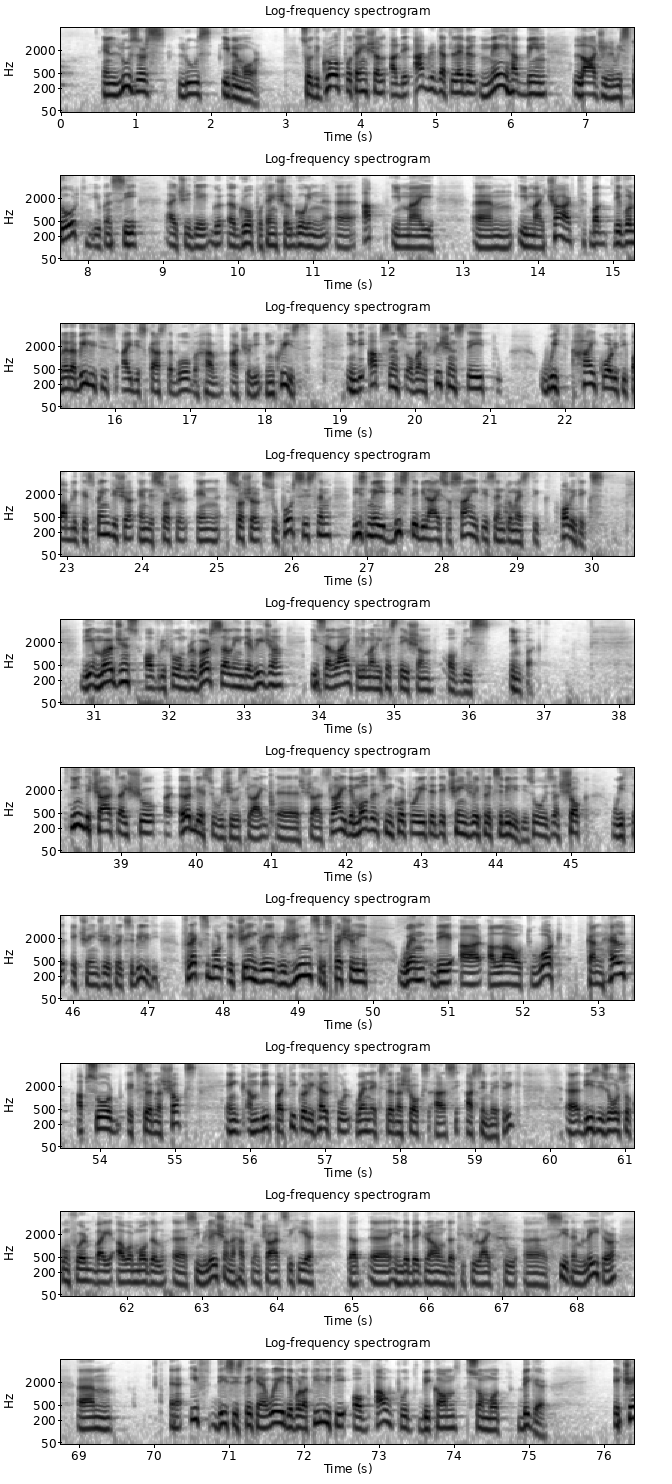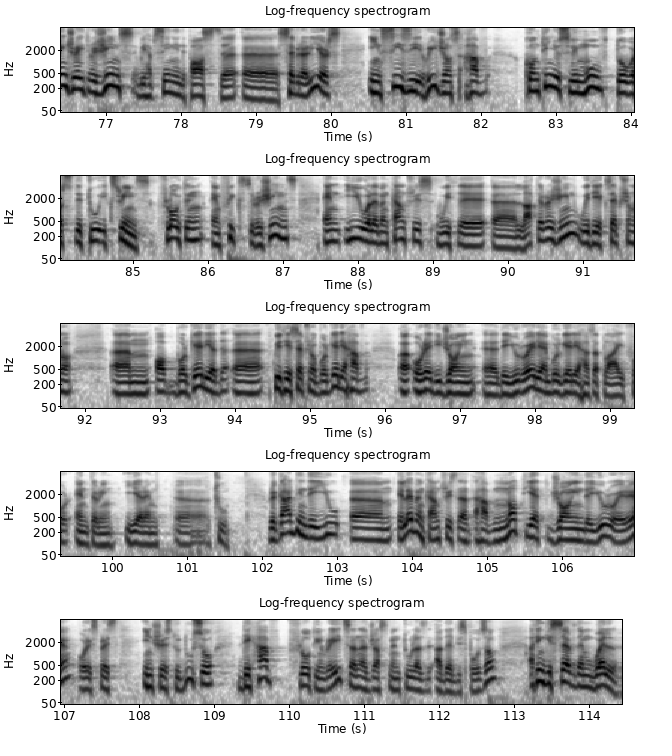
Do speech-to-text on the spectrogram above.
and losers lose even more. So the growth potential at the aggregate level may have been largely restored. You can see actually the uh, growth potential going uh, up in my um, in my chart, but the vulnerabilities I discussed above have actually increased. In the absence of an efficient state with high quality public expenditure and the social and social support system, this may destabilize societies and domestic politics. The emergence of reform reversal in the region is a likely manifestation of this impact. In the charts I show uh, earlier so which was slide, uh, slide, the models incorporated exchange rate flexibility. So it's a shock with exchange rate flexibility. Flexible exchange rate regimes, especially when they are allowed to work, can help absorb external shocks and can be particularly helpful when external shocks are asymmetric. Uh, this is also confirmed by our model uh, simulation. I have some charts here that uh, in the background that if you like to uh, see them later, um, uh, if this is taken away, the volatility of output becomes somewhat bigger. Exchange rate regimes we have seen in the past several years in CESEE regions have continuously moved towards the two extremes, floating and fixed regimes, and EU 11 countries with the uh, latter regime, with the exception of um, of Bulgaria, uh, with the exception of Bulgaria, have uh, already joined uh, the euro area, and Bulgaria has applied for entering ERM2. Regarding the EU um, 11 countries that have not yet joined the euro area or expressed interest to do so, they have floating rates and adjustment tools at their disposal. I think it served them well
